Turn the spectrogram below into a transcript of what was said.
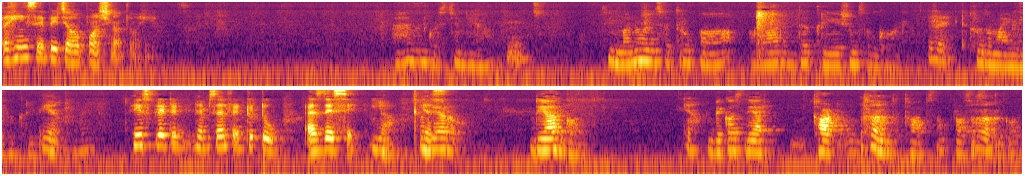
कहीं से भी जाओ पहुंचना तो वही है। I have one question here. See, Manu and Satrupa are the creations of God Right. through the mind they were created. Yeah. Right? He split in himself into two, as they say. Yeah. So Yes. they are they are God. Yeah. Because they are thought Huh. the thoughts of process Huh. of the God.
